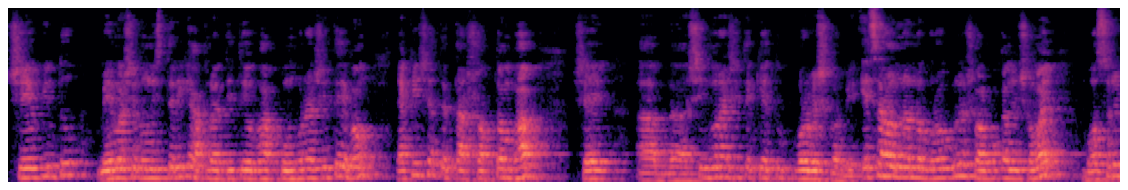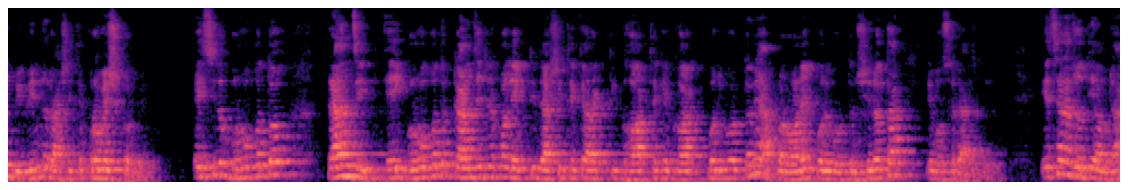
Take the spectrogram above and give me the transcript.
সেও কিন্তু মে মাসের উনিশ তারিখে আপনার দ্বিতীয় ভাব কুম্ভ রাশিতে এবং একই সাথে তার সপ্তম ভাব আহ, সিংহ রাশিতে কেতু প্রবেশ করবে। এছাড়া অন্যান্য গ্রহগুলো স্বল্পকালীন সময় বছরের বিভিন্ন রাশিতে প্রবেশ করবে। এই ছিল গ্রহগত ট্রানজিট এই গ্রহগত ট্রানজিটের ফলে একটি রাশি থেকে আরেকটি ঘর থেকে ঘর পরিবর্তনে আপনার অনেক পরিবর্তনশীলতা এবছরে আসবে। এছাড়া যদি আমরা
